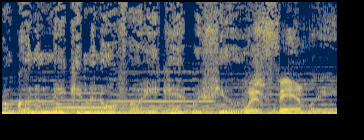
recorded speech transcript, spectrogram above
I'm gonna make him an offer he can't refuse. With family,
